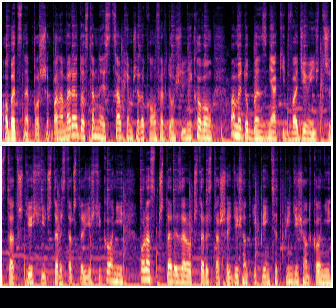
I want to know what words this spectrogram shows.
Obecne Porsche Panamera dostępne jest całkiem szeroką ofertą silnikową. Mamy tu benzyniaki 2.9 330 440 koni oraz 4.0 460 i 550 koni,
